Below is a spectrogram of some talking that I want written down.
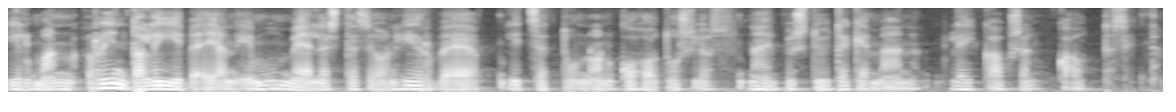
ilman rintaliivejä, niin mun mielestä se on hirveä itsetunnon kohotus, jos näin pystyy tekemään leikkauksen kautta sitten.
